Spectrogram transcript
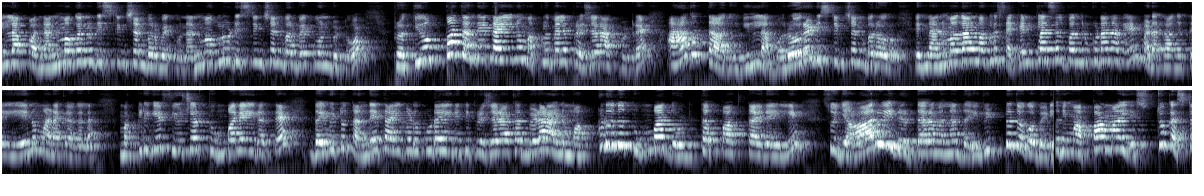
ಇಲ್ಲಪ್ಪ ನನ್ನ ಮಗನು ಡಿಸ್ಟಿಂಕ್ಷನ್ ಬರಬೇಕು ನನ್ನ ಮಗಳು ಡಿಸ್ಟಿಂಕ್ಷನ್ ಬರಬೇಕು ಅಂದ್ಬಿಟ್ಟು ಪ್ರತಿಯೊಬ್ಬ ತಂದೆ ತಾಯಿನೂ ಮಕ್ಳ ಮೇಲೆ ಪ್ರೆಷರ್ ಹಾಕ್ಬಿಟ್ರೆ ಆಗುತ್ತಾ ಅದು? ಇಲ್ಲ, ಬರೋರೇ ಡಿಸ್ಟಿಂಕ್ಷನ್ ಬರೋರು. ಈಗ ನನ್ನ ಮಗ, ಮಗಳು ಸೆಕೆಂಡ್ ಕ್ಲಾಸ್ ಅಲ್ಲಿ ಬಂದ್ರು ಕೂಡ ನಾವೇನ್ ಮಾಡಕ್ಕಾಗತ್ತೆ? ಏನು ಮಾಡೋಕ್ಕಾಗಲ್ಲ. ಮಕ್ಕಳಿಗೆ ಫ್ಯೂಚರ್ ತುಂಬಾನೇ ಇರುತ್ತೆ. ದಯವಿಟ್ಟು ತಂದೆ ತಾಯಿಗಳು ಕೂಡ ಈ ರೀತಿ ಪ್ರೆಷರ್ ಹಾಕೋದ್ ಬೇಡ. ಅಂಡ್ ಮಕ್ಕಳದು ತುಂಬಾ ದೊಡ್ಡ ತಪ್ಪಾಗ್ತಾ ಇದೆ ಇಲ್ಲಿ. ಸೊ ಯಾರು ಈ ನಿರ್ಧಾರವನ್ನ ದಯವಿಟ್ಟು ತಗೋಬೇಡಿ. ನಿಮ್ಮ ಅಪ್ಪ, ಅಮ್ಮ ಎಷ್ಟು ಕಷ್ಟ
